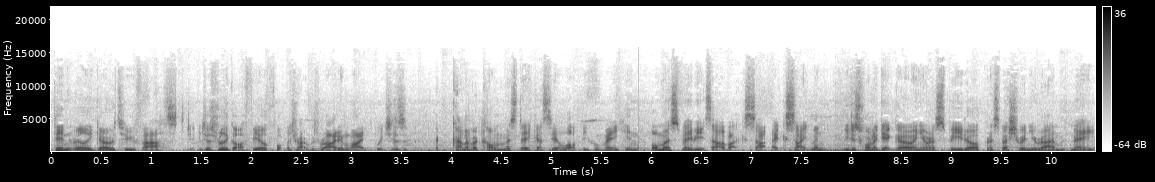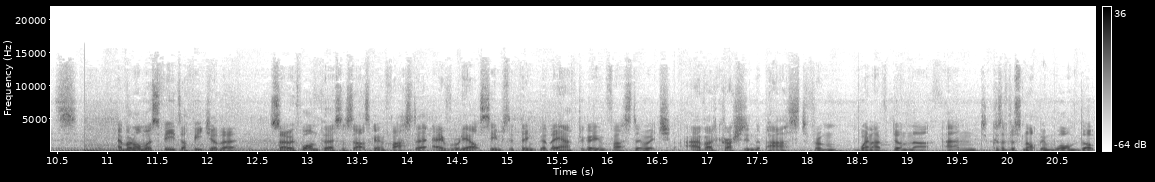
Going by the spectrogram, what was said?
Didn't really go too fast. Just really got a feel for what the track was riding like, which is a, kind of a common mistake I see a lot of people making. Almost maybe it's out of exci excitement. You just want to get going, you want to speed up, and especially when you're riding with mates, everyone almost feeds off each other. So if one person starts going faster, everybody else seems to think that they have to go even faster, which I've had crashes in the past from when I've done that and because I've just not been warmed up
